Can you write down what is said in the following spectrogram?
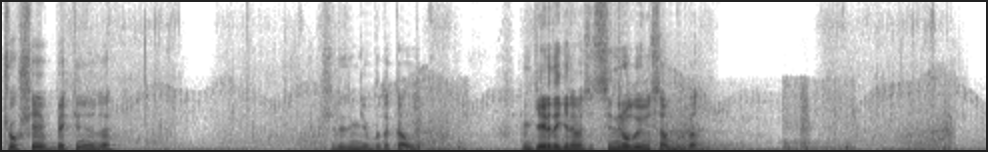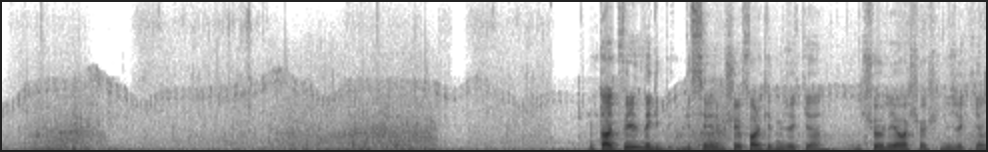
çok şey bekleniyor da. İşte dediğim gibi burada kaldık. Çünkü geri de gelemezsin. Sinir oluyor insan burada. Takviyeyle de gid- gitseniz bir şey fark etmeyecek ya. Şöyle yavaş yavaş gidecek yani.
